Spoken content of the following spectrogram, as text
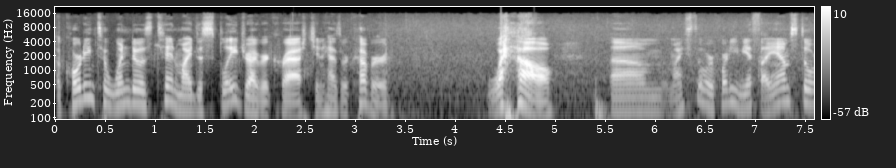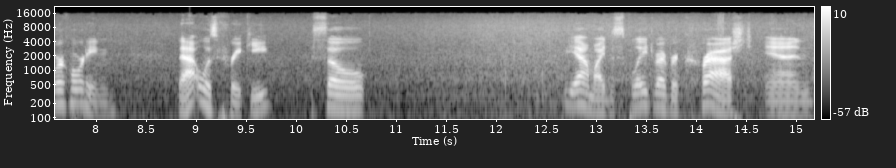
According to Windows 10, my display driver crashed and has recovered. Wow! Um, am I still recording? Yes, I am still recording. That was freaky. So... Yeah, my display driver crashed, and...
